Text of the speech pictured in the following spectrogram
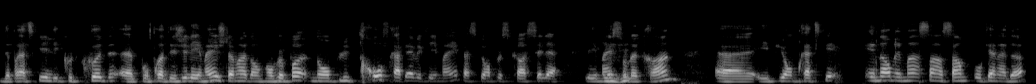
de pratiquer les coups de coude euh, pour protéger les mains, justement. Donc, on ne veut pas non plus trop frapper avec les mains parce qu'on peut se casser les mains sur mhm. le crâne. Euh, et puis, on pratiquait énormément ça ensemble au Canada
